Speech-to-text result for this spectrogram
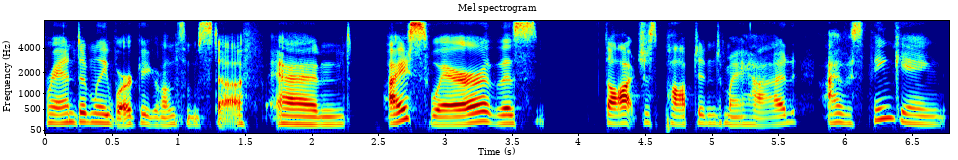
randomly working on some stuff. And I swear this thought just popped into my head. I was thinking,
